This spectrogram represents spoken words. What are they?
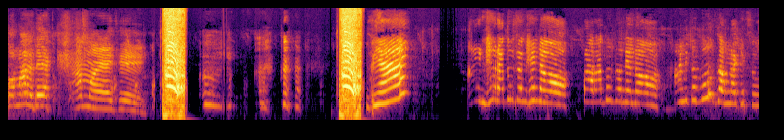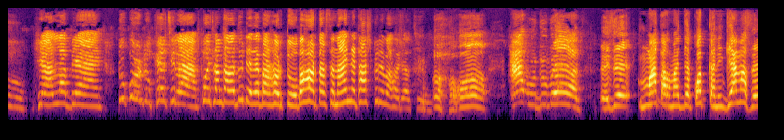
তোর মারে দেখ। আমায় আইছে। বিয়াই আইন হেরা দুজন হেন পারা দুজন হেন তো বুঝলাম না কিছু। হে আল্লাহ টুকুর টুক খেলছিলাম। কইছিলাম তারা দুইটারে বাহর তো বাহর তারছে নাই না ঠাস করে বাহর যাচ্ছে ওহো আবু দুবেন এই যে মাথার মধ্যে কতখানি জ্ঞান আছে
